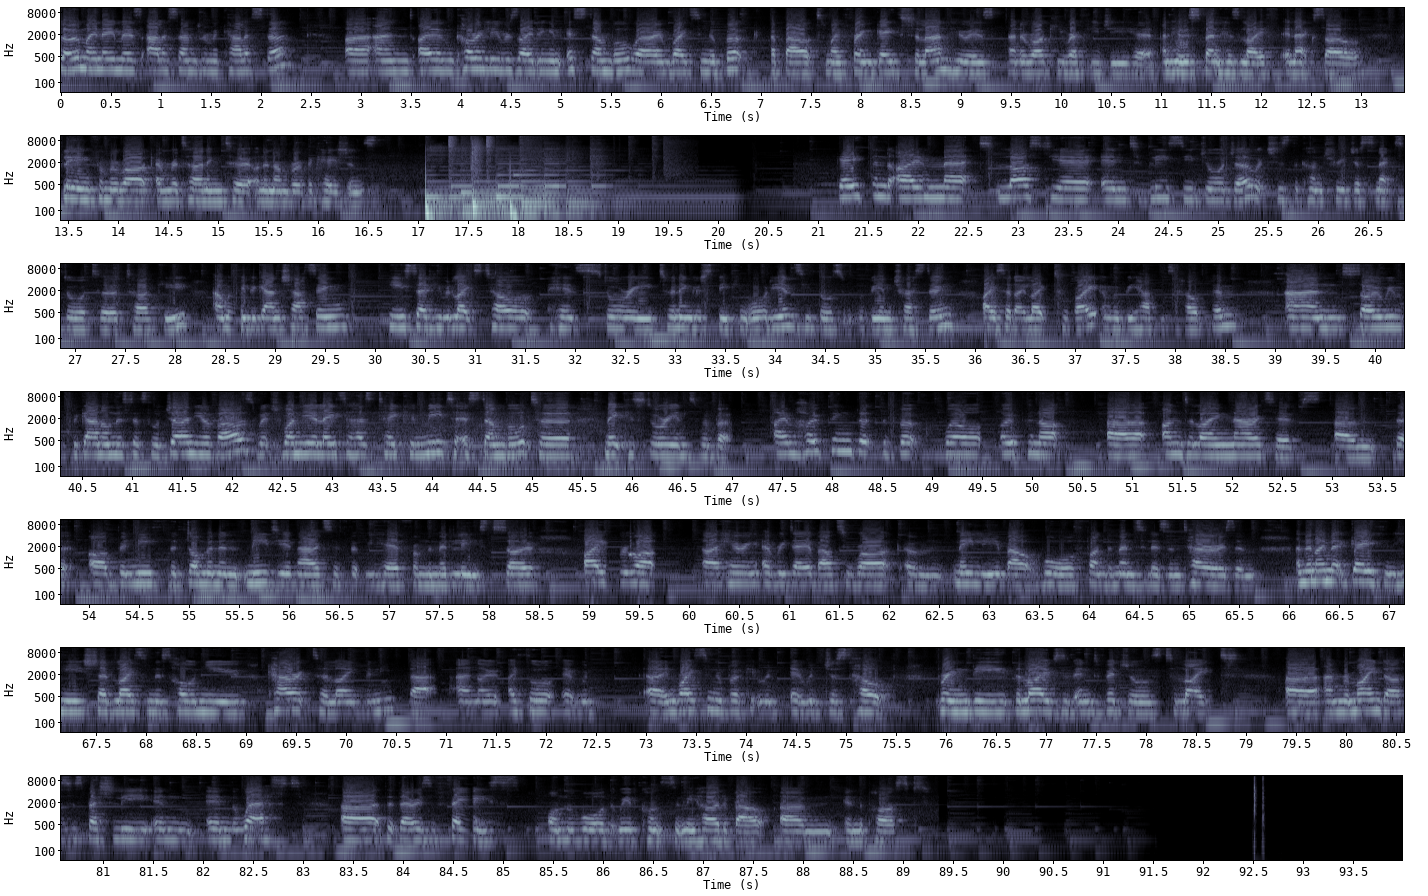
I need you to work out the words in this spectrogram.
Hello, my name is Alessandra McAllister, uh, and I am currently residing in Istanbul, where I'm writing a book about my friend Gaith Shalan, who is an Iraqi refugee here and who has spent his life in exile, fleeing from Iraq and returning to it on a number of occasions. Gaith and I met last year in Tbilisi, Georgia, which is the country just next door to Turkey, and we began chatting. He said he would like to tell his story to an English speaking audience. He thought it would be interesting. I said I like to write and would be happy to help him. And so we began on this little journey of ours, which one year later has taken me to Istanbul to make his story into a book. I am hoping that the book will open up uh, underlying narratives um, that are beneath the dominant media narrative that we hear from the Middle East. So I grew up uh, hearing every day about Iraq, um, mainly about war, fundamentalism, terrorism. And then I met Gaith and he shed light on this whole new character lying beneath that. And I, I thought it would, uh, in writing a book, it would, it would just help bring the, the lives of individuals to light uh, and remind us, especially in, in the West, uh, that there is a face on the war that we've constantly heard about um, in the past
